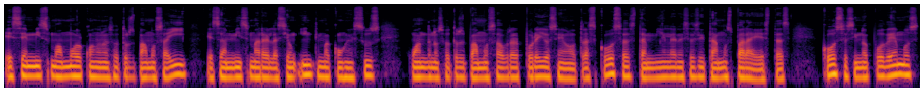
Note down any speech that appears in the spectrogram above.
ese mismo amor cuando nosotros vamos ahí, esa misma relación íntima con Jesús cuando nosotros vamos a orar por ellos en otras cosas, también la necesitamos para estas cosas y no podemos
